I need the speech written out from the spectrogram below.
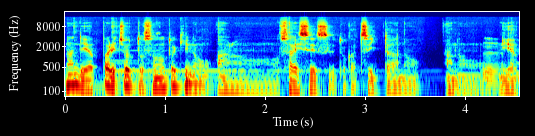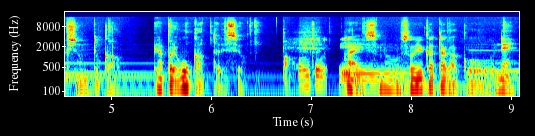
なんでやっぱりちょっとその時の、あのー再生数とかツイッターの、あのーうんリアクションとかやっぱり多かったですよ。あ、本当に？はい、えーそのそういう方がこうね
